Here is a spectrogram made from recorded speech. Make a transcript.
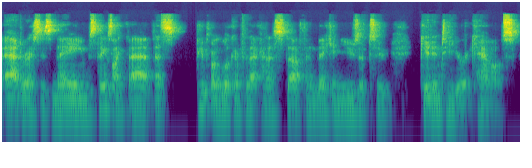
addresses, names, things like that. That's people are looking for that kind of stuff, and they can use it to get into your accounts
